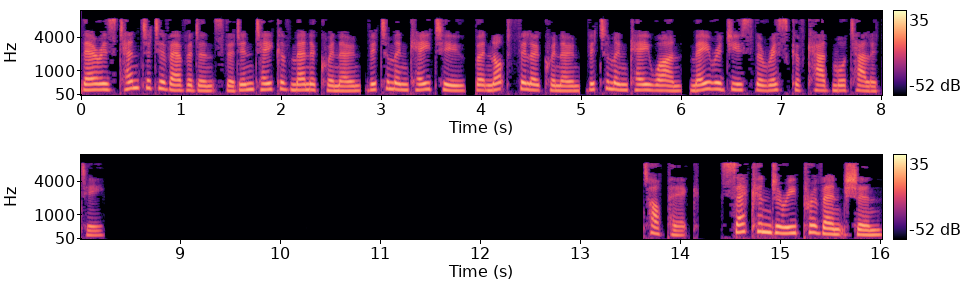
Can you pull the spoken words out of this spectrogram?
There is tentative evidence that intake of menaquinone vitamin K2, but not phylloquinone vitamin K1, may reduce the risk of CAD mortality. Secondary prevention.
